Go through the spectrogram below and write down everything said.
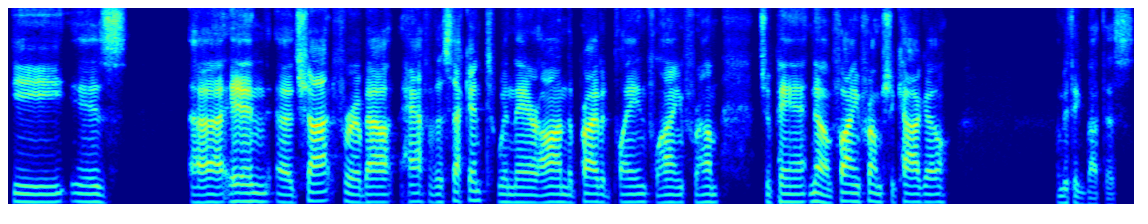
He is uh, in a shot for about half of a second when they're on the private plane flying from Japan. No, I'm flying from Chicago. Let me think about this.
